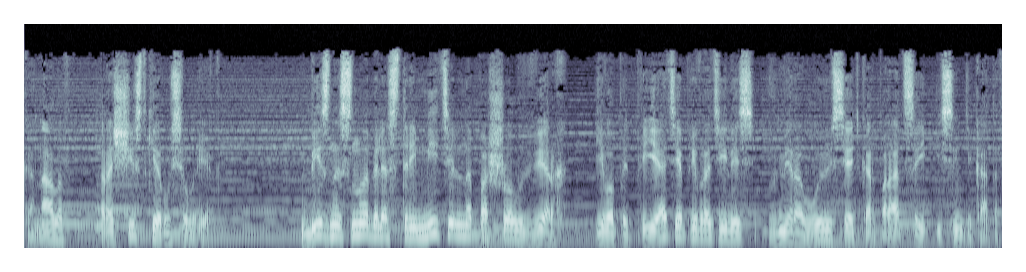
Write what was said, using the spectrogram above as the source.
каналов, расчистке русел рек. Бизнес Нобеля стремительно пошел вверх, его предприятия превратились в мировую сеть корпораций и синдикатов.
